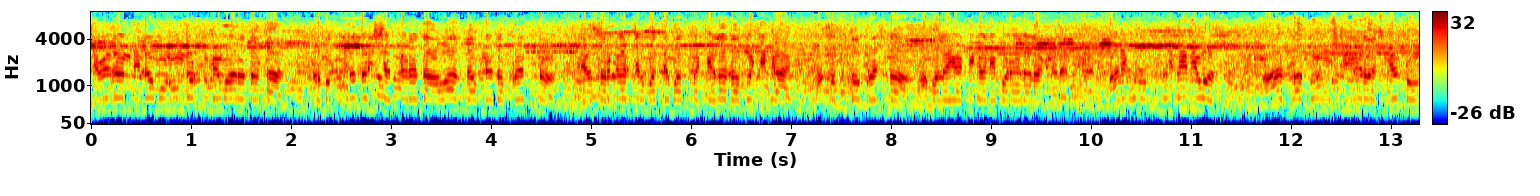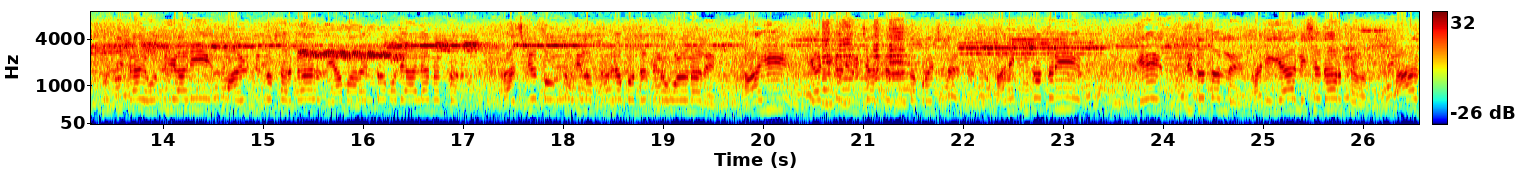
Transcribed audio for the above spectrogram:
निवेदन दिलं म्हणून जर तुम्ही मारत असाल तर मग कुठंतरी शेतकऱ्याचा आवाज दाबण्याचा प्रयत्न या सरकारच्या केला जातो की काय? असा सुद्धा प्रश्न आम्हाला या ठिकाणी पडायला लागलेला आहे. आणि किती दिवस? आज लातूरची राजकीय संस्कृती काय होती आणि महायुतीचं सरकार या महाराष्ट्रामध्ये आल्यानंतर राजकीय संस्कृतीला कुठल्या पद्धतीनं वळण आले हाही या ठिकाणी विचार करण्याचा प्रश्न आहे. आणि कुठंतरी हे चुकीचं चाललंय. आणि या निषेधार्थ आज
